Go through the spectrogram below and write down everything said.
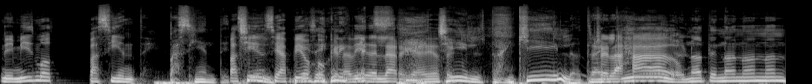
Mi mismo paciente. Paciente. Paciencia, piojo, que la vida es larga. Chill, tranquilo, tranquilo. Relajado. No, te, no, no, no.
